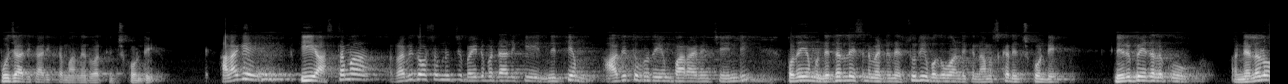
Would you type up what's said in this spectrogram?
పూజాది కార్యక్రమాలు నిర్వర్తించుకోండి. అలాగే ఈ అష్టమ రవి దోషం నుంచి బయటపడడానికి నిత్యం ఆదిత్య హృదయం పారాయణం చేయండి. ఉదయం నిద్రలేసిన వెంటనే సూర్య భగవానుడికి నమస్కరించుకోండి. నిరుపేదలకు నెలలో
